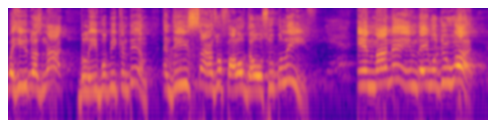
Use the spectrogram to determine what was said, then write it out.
but he who does not believe will be condemned. And these signs will follow those who believe. In my name, they will do what?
